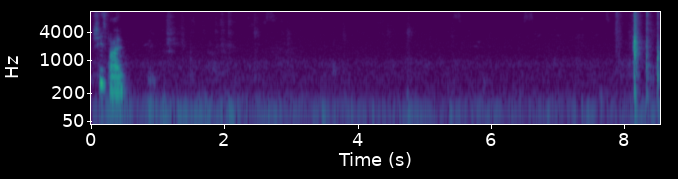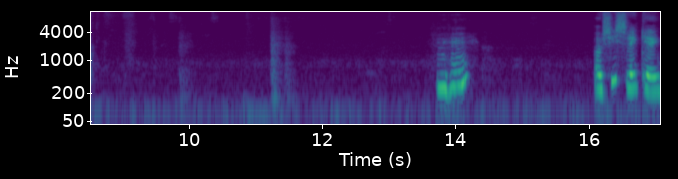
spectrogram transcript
She's fine. Mm-hmm. Oh, she's shaking.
